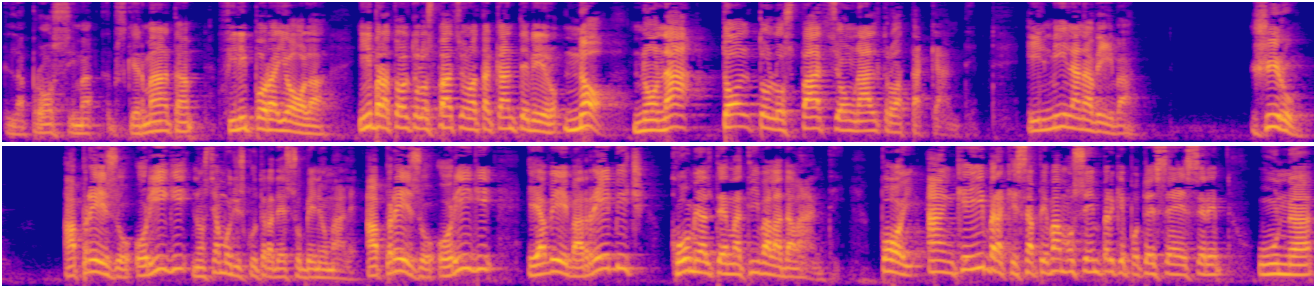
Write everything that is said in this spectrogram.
la prossima schermata. Filippo Raiola. Ibra ha tolto lo spazio a un attaccante vero. No, non ha tolto lo spazio a un altro attaccante. Il Milan aveva Giroud, ha preso Orighi, non stiamo a discutere adesso bene o male, ha preso Orighi e aveva Rebic come alternativa là davanti. Poi anche Ibra che sapevamo sempre che potesse essere un,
